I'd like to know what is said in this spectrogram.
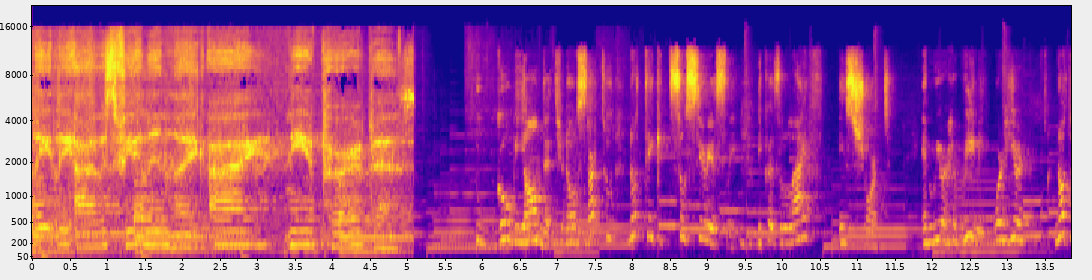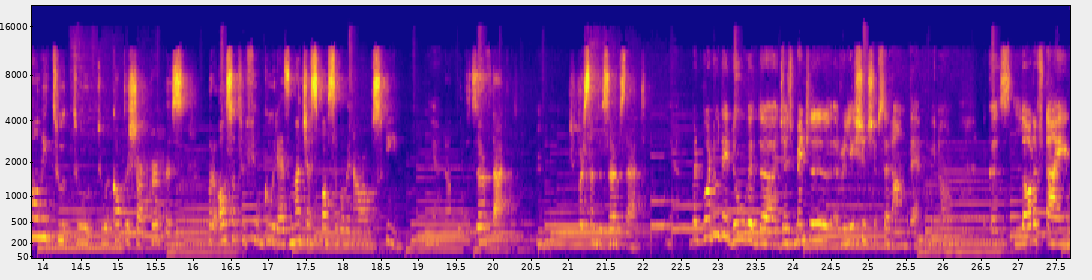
Lately, I was feeling like I need a purpose. To go beyond it, you know, start to not take it so seriously because life is short and we are really, we're here not only to, to, to accomplish our purpose, but also to feel good as much as possible in our own skin You know, we deserve that. Mm-hmm. Each person deserves that. Yeah. but what do they do with the judgmental relationships around them you know because a lot of time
